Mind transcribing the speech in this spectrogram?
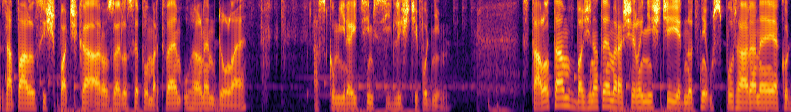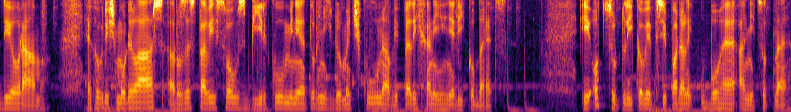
Zapálil si špačka a rozhledl se po mrtvém uhelném dole a skomírajícím sídlišti pod ním. Stálo tam v bažinatém rašeliništi jednotně uspořádané jako dioráma. Jako když modelář rozestaví svou sbírku miniaturních domečků na vypelichaný hnědý koberec. I odsud Líkovi připadaly ubohé a nicotné.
